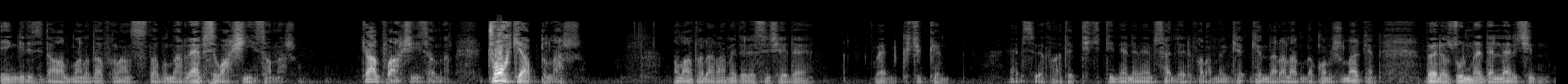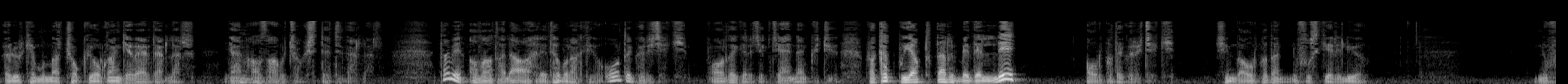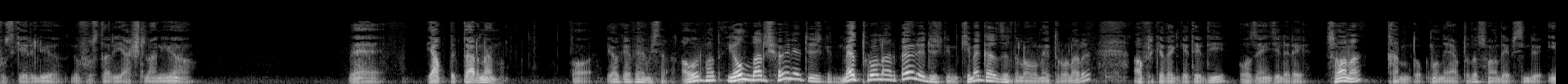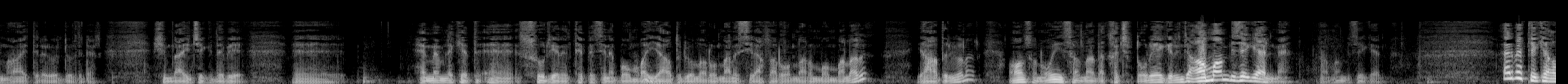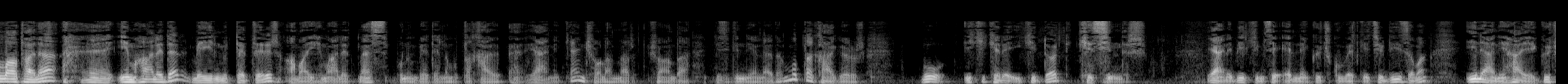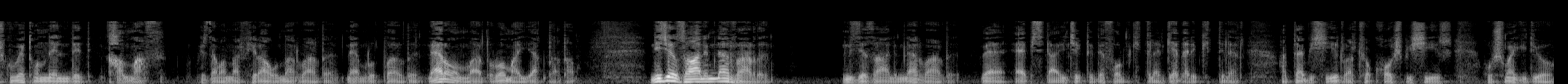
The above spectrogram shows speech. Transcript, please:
İngiliz'i de Alman'ı da Fransız da bunlar hepsi vahşi insanlar. Çok vahşi insanlar. Çok yaptılar. Allah Teala rahmet eylesin şeyde ben küçükken hepsi vefat etti gitti nenem emsalleri falan kendi aralarında konuşurlarken böyle zulmedenler için ölürken bunlar çok yorgan gever derler. Yani azabı çok şiddet ederler. Tabi allah Teala ahirete bırakıyor. Orada görecek. Orada görecek cehennem kütüğü. Fakat bu yaptıkları bedelli Avrupa'da görecek. Şimdi Avrupa'da nüfus geriliyor. Nüfus geriliyor. Nüfusları yaşlanıyor. Ve yaptıklarının o, yok efendim işte Avrupa'da yollar şöyle düzgün, metrolar böyle düzgün. Kime kazdırdılar o metroları? Afrika'dan getirdiği o zencilere. Sonra kanın tokluğunu yaptılar. Sonra da hepsini de imha ettiler, öldürdüler. Şimdi aynı şekilde bir e, hem memleket e, Suriye'nin tepesine bombayı yağdırıyorlar. Onların silahları, onların bombaları yağdırıyorlar. Ondan sonra o insanlar da kaçıp da oraya girince aman bize gelme. Aman bize gelme. Elbette ki allah Teala e, imhal eder, meyil müddet verir ama ihmal etmez. Bunun bedelini mutlaka e, yani genç olanlar şu anda bizi dinleyenlerden mutlaka görür. Bu iki kere iki dört kesindir. Yani bir kimse eline güç kuvvet geçirdiği zaman ila nihaye güç kuvvet onun elinde kalmaz. Bir zamanlar Firavunlar vardı, Nemrut vardı, Neron vardı, Roma'yı yaktı adam. Nice zalimler vardı. Nice zalimler vardı ve hepsi de aynı şekilde defolup gittiler, geberip gittiler. Hatta bir şiir var, çok hoş bir şiir. Hoşuma gidiyor.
